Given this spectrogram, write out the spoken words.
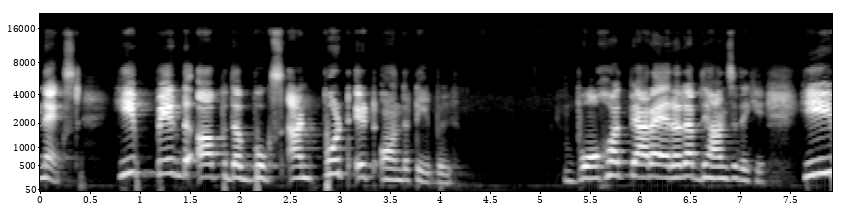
Next he picked up the books and put it on the table बहुत प्यारा एरर आप ध्यान से देखिए। ही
